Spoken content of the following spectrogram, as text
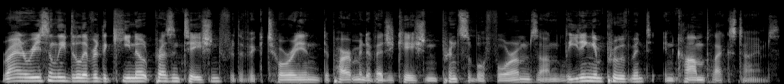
Ryan recently delivered the keynote presentation for the Victorian Department of Education Principal Forums on leading improvement in complex times.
